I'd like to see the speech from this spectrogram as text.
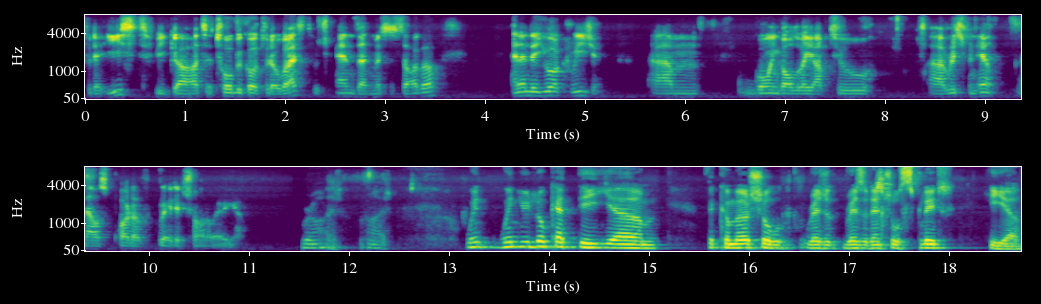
to the east. We got Etobicoke to the west, which ends at Mississauga, and then the York region, um, going all the way up to uh, Richmond Hill, now is part of Greater Toronto area. Right, right. When when you look at the um, the commercial res- residential split here,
